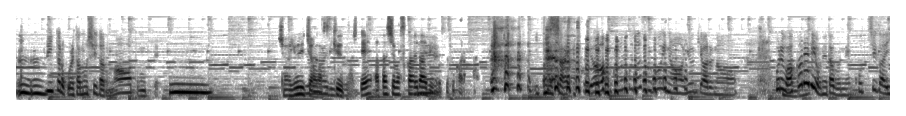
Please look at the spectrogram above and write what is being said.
うんうん。言ったらこれ楽しいだろうなと思ってうん。じゃあ、ゆりちゃんはスキューバして、私はスカイダイビングするから。いってらっしゃい。いやー、この子すごいな、勇気あるな。これ分かれるよね、多分ね。こっちがいいっ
